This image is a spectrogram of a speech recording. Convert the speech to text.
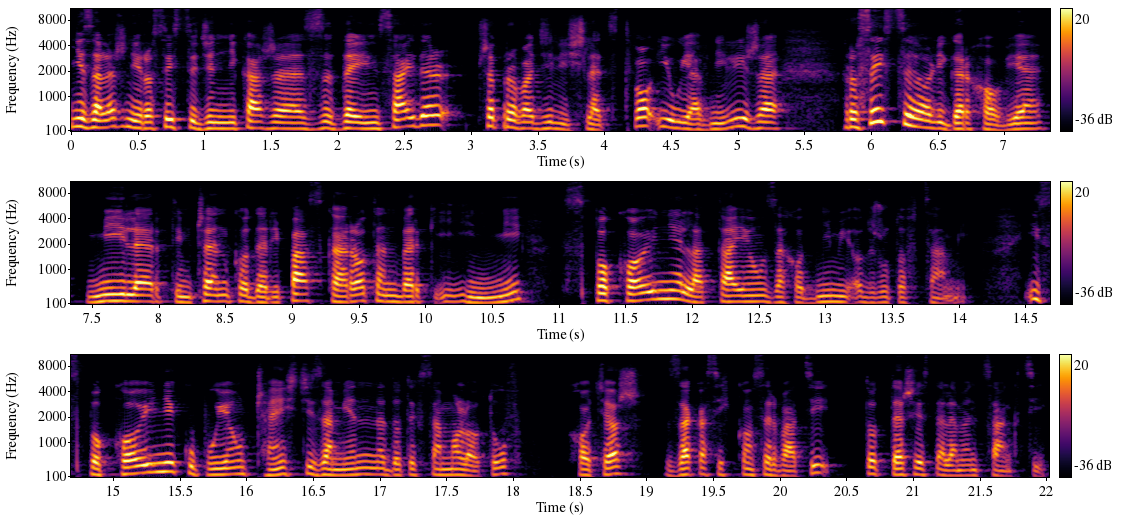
Niezależni rosyjscy dziennikarze z The Insider przeprowadzili śledztwo i ujawnili, że rosyjscy oligarchowie Miller, Timczenko, Deripaska, Rottenberg i inni spokojnie latają zachodnimi odrzutowcami i spokojnie kupują części zamienne do tych samolotów, chociaż zakaz ich konserwacji to też jest element sankcji.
